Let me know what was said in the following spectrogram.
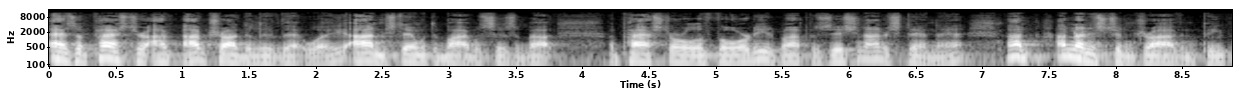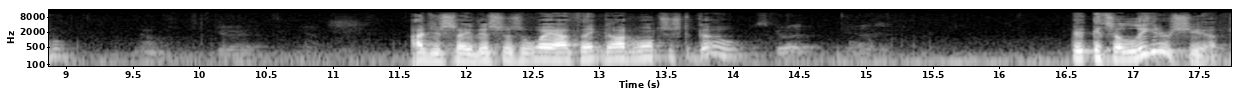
as a pastor, I've, I've, tried to live that way. I understand what the Bible says about a pastoral authority and my position. I understand that. I'm, I'm not interested in driving people. I just say this is the way I think God wants us to go. It, it's a leadership.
